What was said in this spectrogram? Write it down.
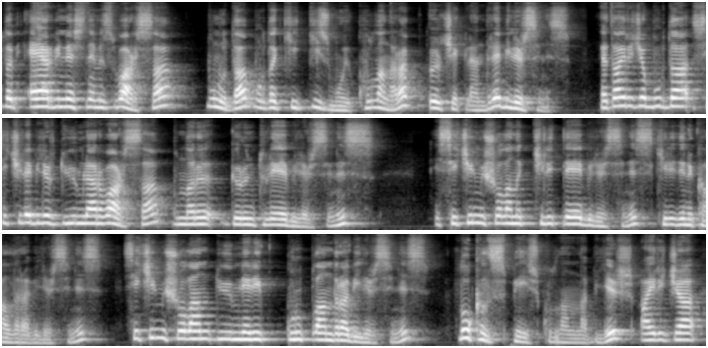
Burada eğer bir nesnemiz varsa bunu da buradaki gizmoyu kullanarak ölçeklendirebilirsiniz. Evet ayrıca burada seçilebilir düğümler varsa bunları görüntüleyebilirsiniz. E, seçilmiş olanı kilitleyebilirsiniz. Kilidini kaldırabilirsiniz. Seçilmiş olan düğümleri gruplandırabilirsiniz. Local space kullanılabilir. Ayrıca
